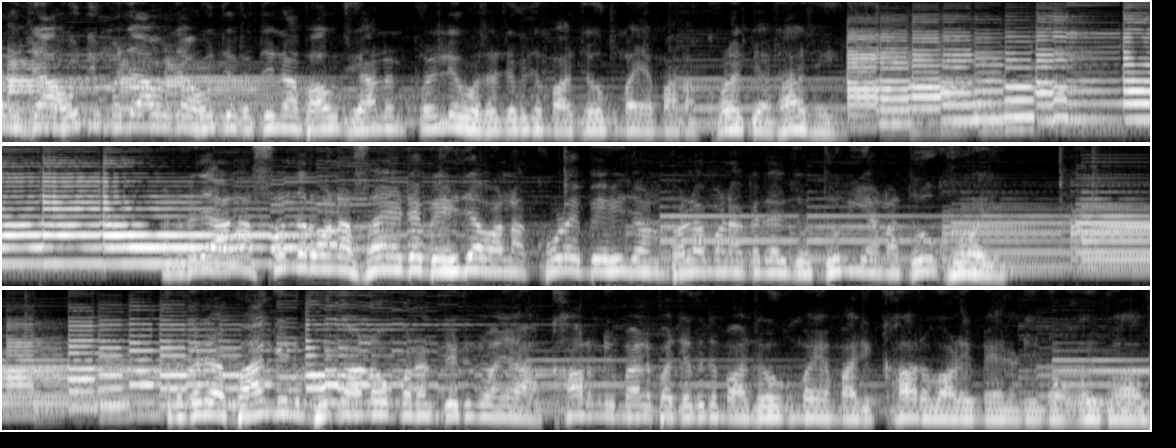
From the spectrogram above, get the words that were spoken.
અને જ્યાં સુધી મજા આવે ત્યાં સુધી હૃદયના ભાવથી આનંદ કરી લેવો છે જગદંબા જોગમાં અમારા ખોળે બેઠા છે. આના સુંદરવાના સાઈડે બેસી જવાના ખોળે બેસી જવાનું, ભલામણા કદાચ જો દુનિયાના દુઃખ હોય. કદાચ ભાંગીને ભૂકા ન કરે તેથી અહીંયા ખારની માલપા જગદંબા જોગમાં મારી ખાર વાળી મેલડી નો હોય ભાવ.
